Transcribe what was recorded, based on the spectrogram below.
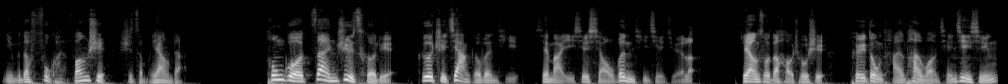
你们的付款方式是怎么样的。”通过暂置策略搁置价格问题，先把一些小问题解决了。这样做的好处是推动谈判往前进行。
